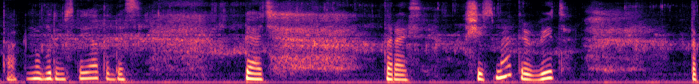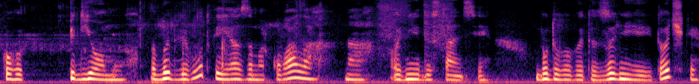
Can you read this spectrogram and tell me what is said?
Так. Ми будемо стояти десь 5-6 метрів від такого підйому. Обидві вудки я замаркувала на одній дистанції. Буду ловити з однієї точки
